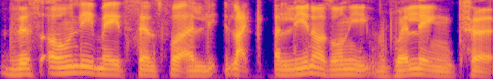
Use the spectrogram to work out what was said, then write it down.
this only made sense for like alina was only willing to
